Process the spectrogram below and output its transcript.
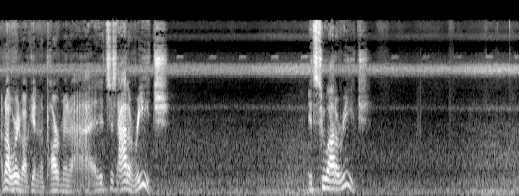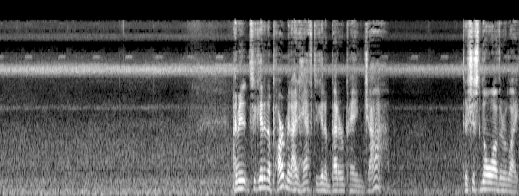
I'm not worried about getting an apartment. I, it's just out of reach. It's too out of reach. I mean, to get an apartment, I'd have to get a better paying job. There's just no other, like,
